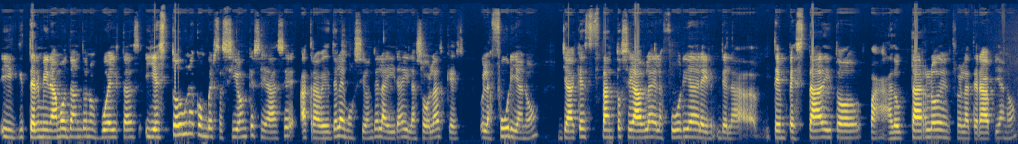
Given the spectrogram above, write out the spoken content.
y terminamos dándonos vueltas y es toda una conversación que se hace a través de la emoción de la ira y las olas, que es la furia, ¿no? Ya que tanto se habla de la furia, de la, de la tempestad y todo, para adoptarlo dentro de la terapia, ¿no?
